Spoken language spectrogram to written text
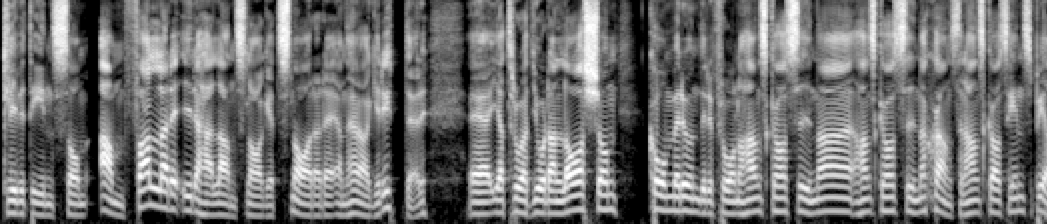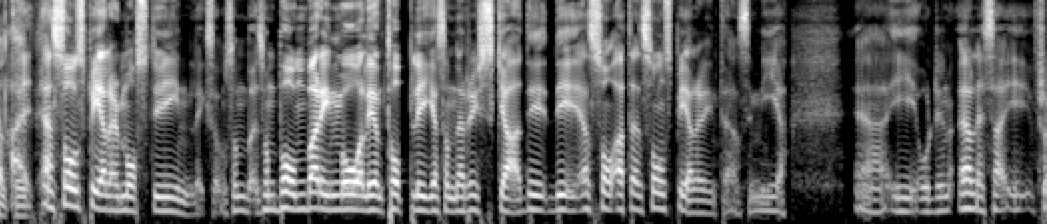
klivit in som anfallare i det här landslaget snarare än högerytter. Eh, jag tror att Jordan Larsson kommer underifrån och han ska ha sina, han ska ha sina chanser, han ska ha sin speltid. En sån spelare måste ju in liksom, som, som bombar in mål i en toppliga som den ryska. Det, det, en sån, att en sån spelare inte ens är med i ordin eller så här, i, fr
